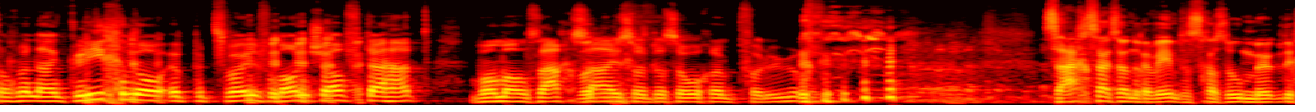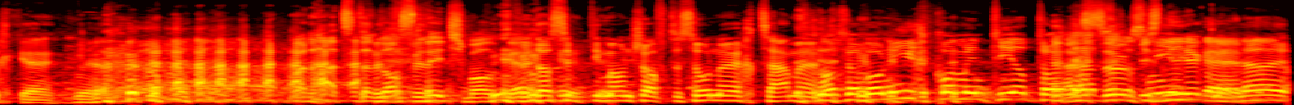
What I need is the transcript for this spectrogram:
dass man dann gleich noch etwa zwölf Mannschaften hat, wo mal 6-1 oder so verlieren können. 6 an einer WM, das kann es unmöglich geben. Wann hat es denn das letzte Mal gegeben? das sind die Mannschaften so nah zusammen. Also, als ich kommentiert habe, hat es so das etwas nie gegeben. gegeben. Nein.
